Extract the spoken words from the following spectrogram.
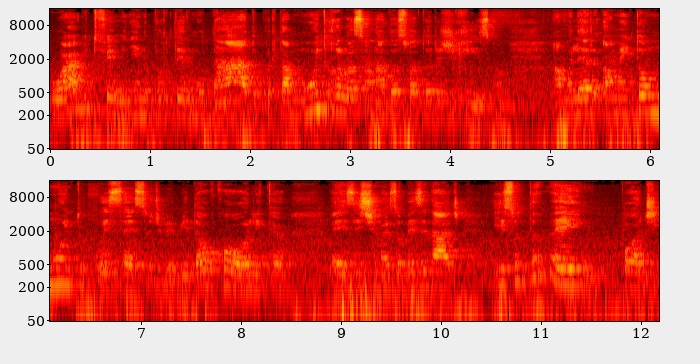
O hábito feminino, por ter mudado, por estar muito relacionado aos fatores de risco, a mulher aumentou muito o excesso de bebida alcoólica, é, existe mais obesidade. Isso também pode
